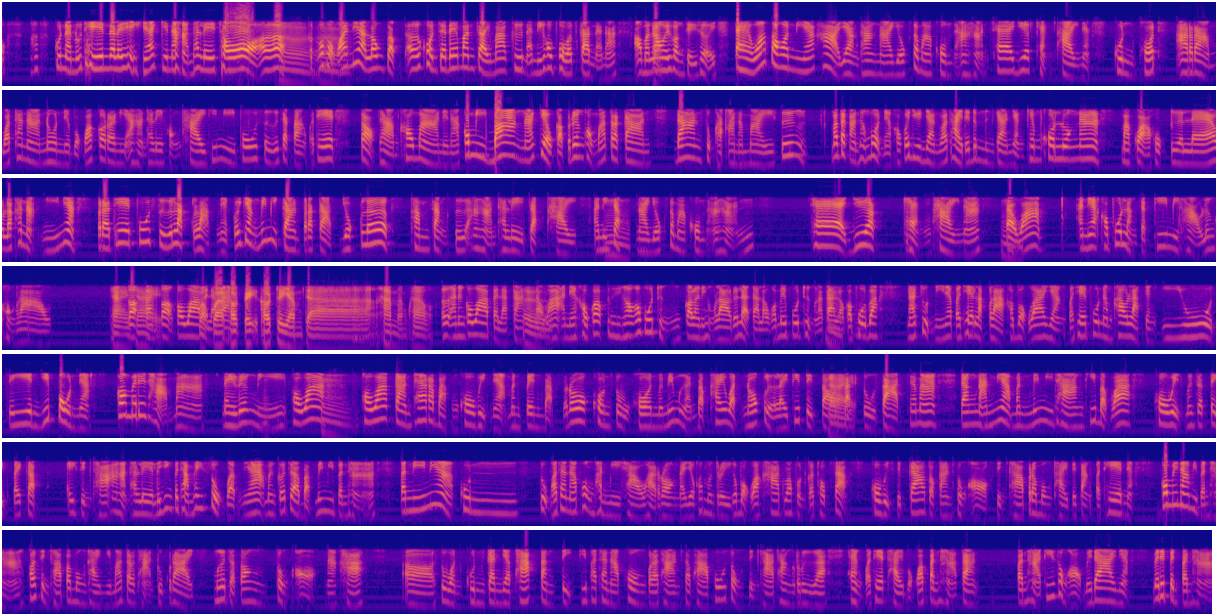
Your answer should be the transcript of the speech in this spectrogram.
คุณอนุทินอะไรอย่างเงี้ยกินอาหารทะเลโชว์เออเออเขาก็บอกว่าเนี่ยลองแบบเออ คนจะได้มั่นใจมากขึ้น อันนี้เขาโพสต์กันนะนะเอามาเล่าให้ฟังเฉยๆ แต่ว่าตอนเนี้ยค่ะ อย่างทางนายกสมาคมอาหารแช่เยือกแข็งไทยเนี่ย คุณพศอารามวัฒนานนท์เนี่ยบอกว่ากรณีอาหารทะเลของไทยที่มีผู้ซื้อจากต่างประเทศ สอบถามเข้ามาเนี่ยนะ ก็มีบ้างนะ เกี่ยวกับเรื่องของมาตรการด้านสุขอนามัย ซึ่ง มาตรการทั้งหมดเนี่ยเขาก็ยืนยันว่าไทยได้ดำเนินการอย่างเข้มข้นล่วงหน้ามากว่า 6 เดือนแล้ว และขณะนี้เนี่ยประเทศผู้ซื้อหลักๆ เนี่ยก็ยังไม่มีการประกาศยกเลิกคำสั่งซื้ออาหารทะเลจากไทย อันนี้จากอืมนายกสมาคมอาหาร แช่เยือกแข็งไทยนะอืมแต่ว่าอันเนี้ยเขาพูดหลังจากที่มีข่าวเรื่องของลาว ใช่ก็ใช่ก็ก็ก็ว่าบไปอกแล้วว่ากันเขาเตเขาเตรียมจะห้ามนำเข้า เอออันนั้นก็ว่าไปละกันเออแต่ว่า อันเนี้ยเขาก็จริงๆเขาก็พูดถึงกรณีของลาวด้วยแหละแต่เราก็ไม่พูดถึงละกันอืม เราก็พูดว่าณจุดนี้เนี่ยประเทศหลักๆเขาบอกว่าอย่างประเทศผู้นำเข้าหลักอย่าง EU จีน ญี่ปุ่นเนี่ยก็ไม่ได้ถามมาในเรื่องนี้ เพราะว่า อืม เพราะว่าการแพร่ระบาดของโควิดเนี่ยมันเป็นแบบโรคคนสู่คน มันไม่เหมือนแบบไข้หวัดนก หรืออะไรที่ติดต่อใช่ สัตว์สู่สัตว์ใช่ไหมดังนั้นเนี่ยมันไม่มีทางที่แบบว่าโควิด มันจะติดไปกับไอสินค้าอาหารทะเล แล้วยิ่งไปทำให้สุกแบบเนี้ย มันก็จะแบบไม่มีปัญหา ตอนนี้เนี่ย คุณสุพัฒนพงพันธ์มีชาวค่ะ รองนายกรัฐมนตรีก็บอกว่าคาดว่าผลกระทบจากโควิด -19 ต่อการส่งออกสินค้าประมงไทยไปต่างประเทศเนี่ย ก็ไม่น่ามีปัญหา เพราะสินค้าประมงไทยมีมาตรฐานทุกราย เมื่อจะต้องส่งออกนะคะเออส่วนคุณกัญญาพักตันติพิพัฒนพงศ์ประธานสภาผู้ส่งสินค้าทางเรือ แห่งประเทศไทยบอกว่าปัญหาการปัญหาที่ส่งออกไม่ได้เนี่ย ไม่ได้เป็นปัญหา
